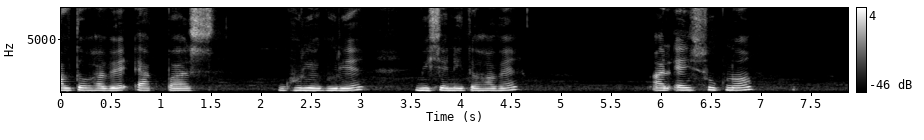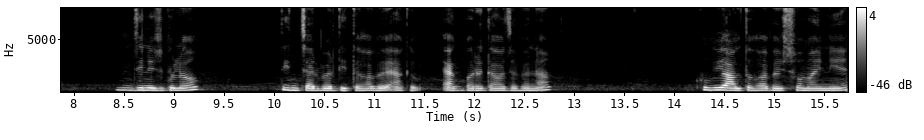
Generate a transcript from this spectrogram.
আলতোভাবে এক পাশ ঘুরিয়ে ঘুরিয়ে মিশিয়ে নিতে হবে। আর এই শুকনো জিনিসগুলো তিন চারবার দিতে হবে একবারে দেওয়া যাবে না। খুবই আলতোভাবে সময় নিয়ে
